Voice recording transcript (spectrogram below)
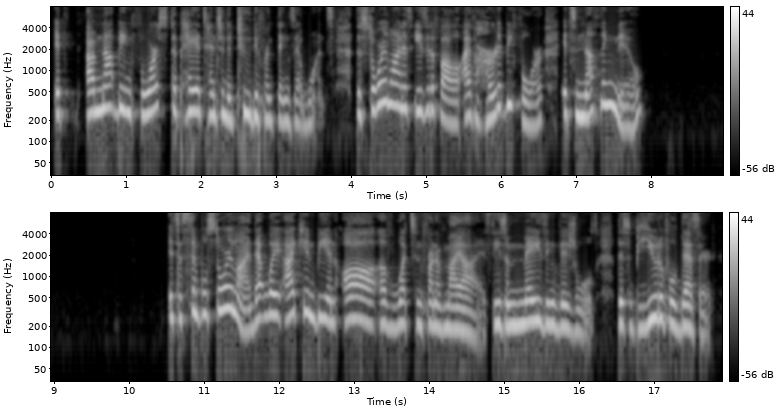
It I'm not being forced to pay attention to two different things at once. The storyline is easy to follow. I've heard it before. It's nothing new. It's a simple storyline. That way I can be in awe of what's in front of my eyes. These amazing visuals, this beautiful desert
